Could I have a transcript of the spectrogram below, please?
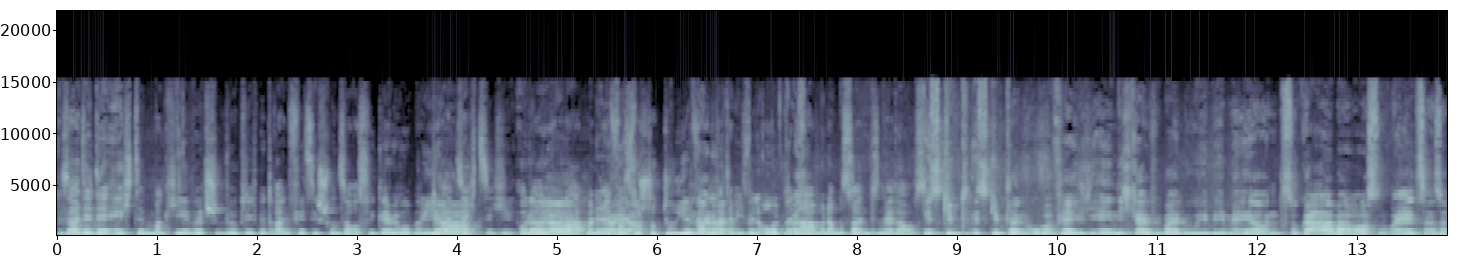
Sah denn der echte Mankiewicz wirklich mit 43 schon so aus wie Gary Oldman mit ja, 63? Oder, ja, oder, hat man den einfach ja. so strukturiert, weil man gesagt hat, ich will Oldman also, haben und dann muss er halt ein bisschen älter aussehen? Es gibt, es gibt eine oberflächliche Ähnlichkeit wie bei Louis B. Mayer und sogar bei Orson Welles. Also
